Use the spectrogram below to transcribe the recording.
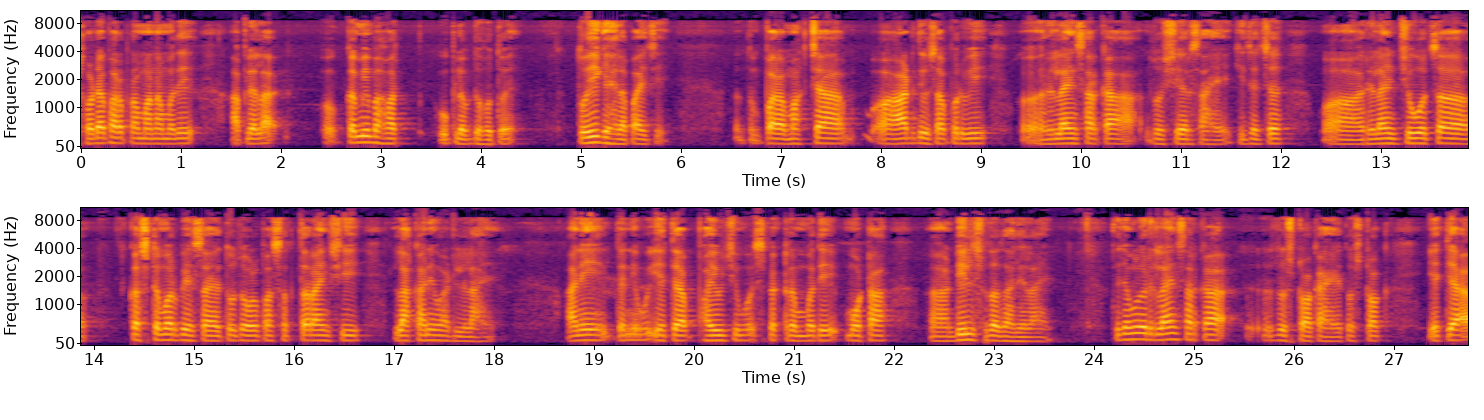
थोड्याफार प्रमाणामध्ये आपल्याला कमी भावात उपलब्ध होतो आहे तोही घ्यायला पाहिजे. प मागच्या आठ दिवसापूर्वी रिलायन्ससारखा जो शेअर्स आहे की ज्याचं रिलायन्स जिओचा कस्टमर बेस आहे तो जवळपास सत्तर ऐंशी लाखांनी वाढलेला आहे. आणि त्यांनी येत्या फाईव्ह जी स्पेक्ट्रममध्ये मोठा डीलसुद्धा झालेला आहे. त्याच्यामुळे रिलायन्ससारखा जो स्टॉक आहे तो स्टॉक येत्या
